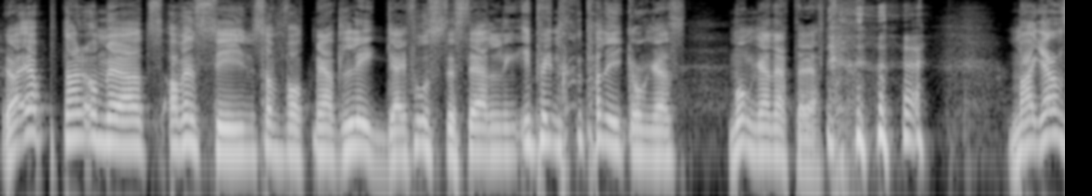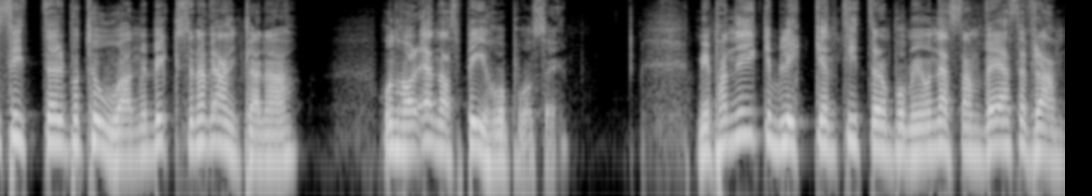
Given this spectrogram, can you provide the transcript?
Jag öppnar och möts av en syn som fått mig att ligga i fosterställning i panikångest många nätter efter. Maggan sitter på toan med byxorna vid anklarna. Hon har endast bh på sig. Med panik i blicken tittar hon på mig och nästan väser fram.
